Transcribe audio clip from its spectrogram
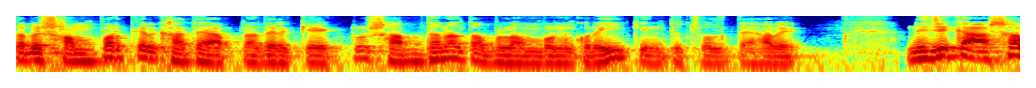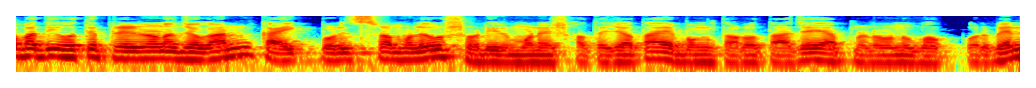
তবে সম্পর্কের খাতে আপনাদেরকে একটু সাবধানতা অবলম্বন করেই কিন্তু চলতে হবে। নিজেকে আশাবাদী হতে প্রেরণা যোগান, কায়িক পরিশ্রম হলেও শরীর মনে সতেজতা এবং তরতাজাই আপনারা অনুভব করবেন।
